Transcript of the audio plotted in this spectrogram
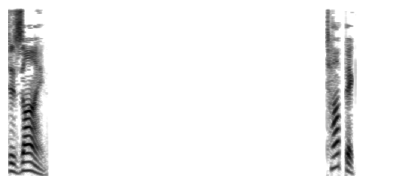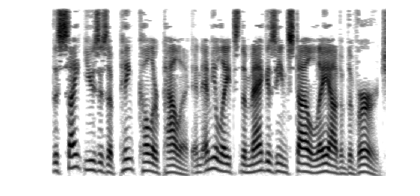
Design The site uses a pink color palette and emulates the magazine-style layout of The Verge.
